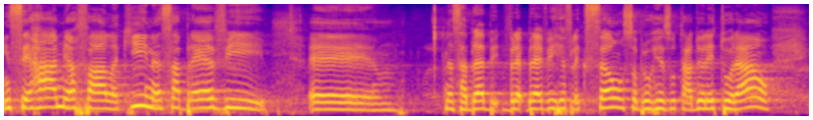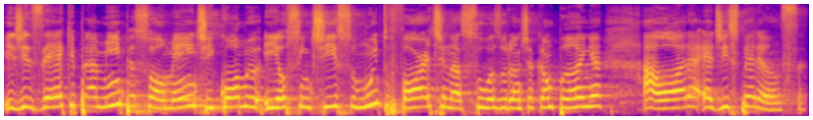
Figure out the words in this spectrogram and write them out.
encerrar minha fala aqui nessa breve. É, nessa breve, breve, reflexão sobre o resultado eleitoral e dizer que, para mim, pessoalmente, e como e eu senti isso muito forte nas suas durante a campanha, a hora é de esperança.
